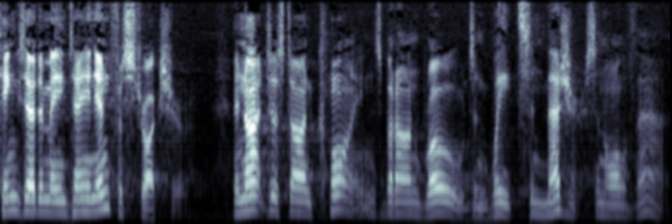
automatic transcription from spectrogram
Kings had to maintain infrastructure, and not just on coins, but on roads and weights and measures and all of that.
